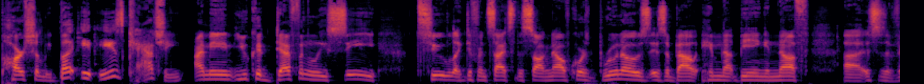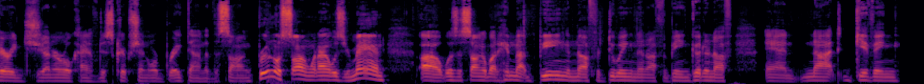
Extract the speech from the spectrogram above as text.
partially, but it is catchy. I mean, you could definitely see two like different sides of the song. Now, of course, Bruno's is about him not being enough. Uh, this is a very general kind of description or breakdown of the song. Bruno's song, When I Was Your Man, uh, was a song about him not being enough or doing enough or being good enough and not giving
